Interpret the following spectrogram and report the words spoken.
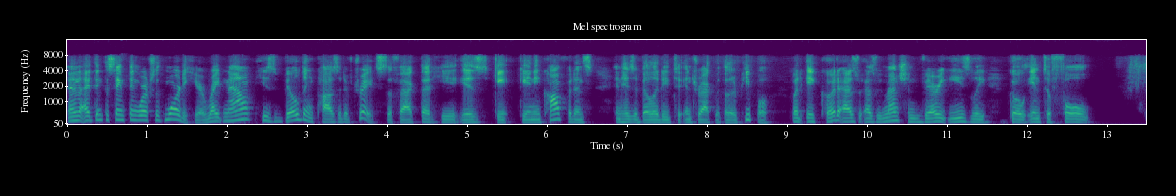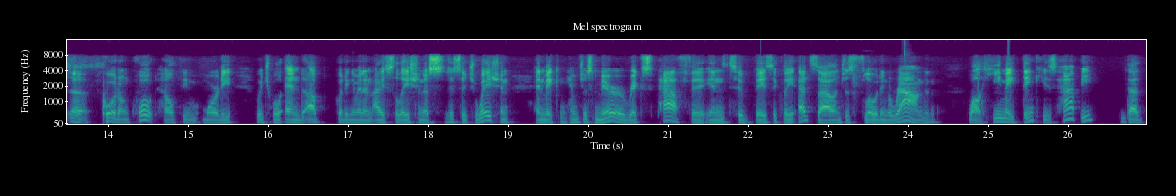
and I think the same thing works with Morty here. Right now, he's building positive traits. The fact that he is ga- gaining confidence in his ability to interact with other people. But it could, as, as we mentioned, very easily go into full, uh, quote unquote, healthy Morty, which will end up putting him in an isolationist situation and making him just mirror Rick's path into basically exile and just floating around. And while he may think he's happy, that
